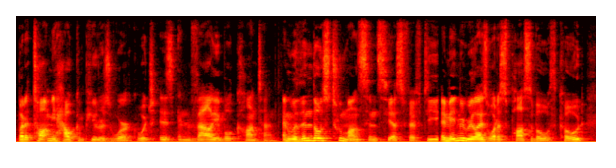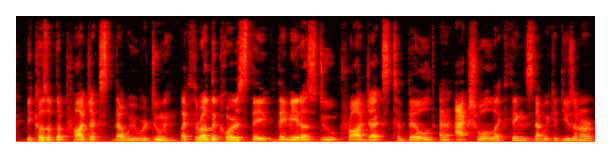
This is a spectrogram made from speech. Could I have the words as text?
but it taught me how computers work, which is invaluable content. And within those two months in CS50, it made me realize what is possible with code because of the projects that we were doing. Like throughout the course, they, they made us do projects to build and actual like things that we could use on our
